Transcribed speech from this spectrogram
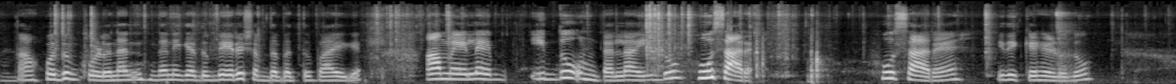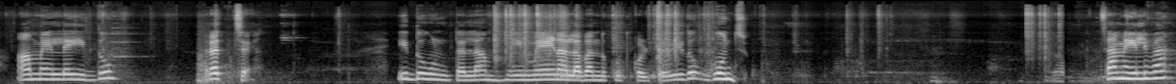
ಹಾಂ ಹೊದಂಕುಳು ನನ್, ನನಗೆ ಅದು ಬೇರೆ ಶಬ್ದ ಬಂತು ಬಾಯಿಗೆ. ಆಮೇಲೆ ಇದು ಉಂಟಲ್ಲ, ಇದು ಹೂಸಾರೆ. ಹೂಸಾರೆ, ಇದಕ್ಕೆ ಹೇಳೋದು. ಆಮೇಲೆ ಇದು ರಚ್ಚೆ. ಇದು ಉಂಟಲ್ಲ, ಈ ಮೇಣೆಲ್ಲ ಬಂದು ಕೂತ್ಕೊಳ್ತೇವೆ ಇದು ಗುಂಜು. ಸಾಮೆ ಇಲ್ವಾ ಬಾ.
